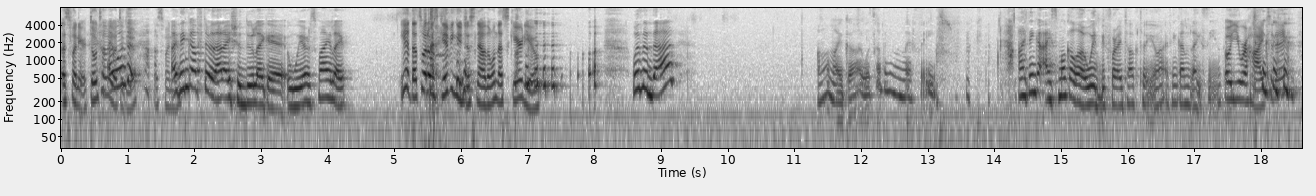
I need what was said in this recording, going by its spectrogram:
That's funnier. Don't tell me I what to do. That's funny. I think after that I should do like a weird smile. Like, yeah, that's what I was giving you just now. The one that scared you. was it that? Oh my god, what's happening with my face? I think I smoke a lot of weed before I talk to you. I think I'm like seeing. Oh, you were high today.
